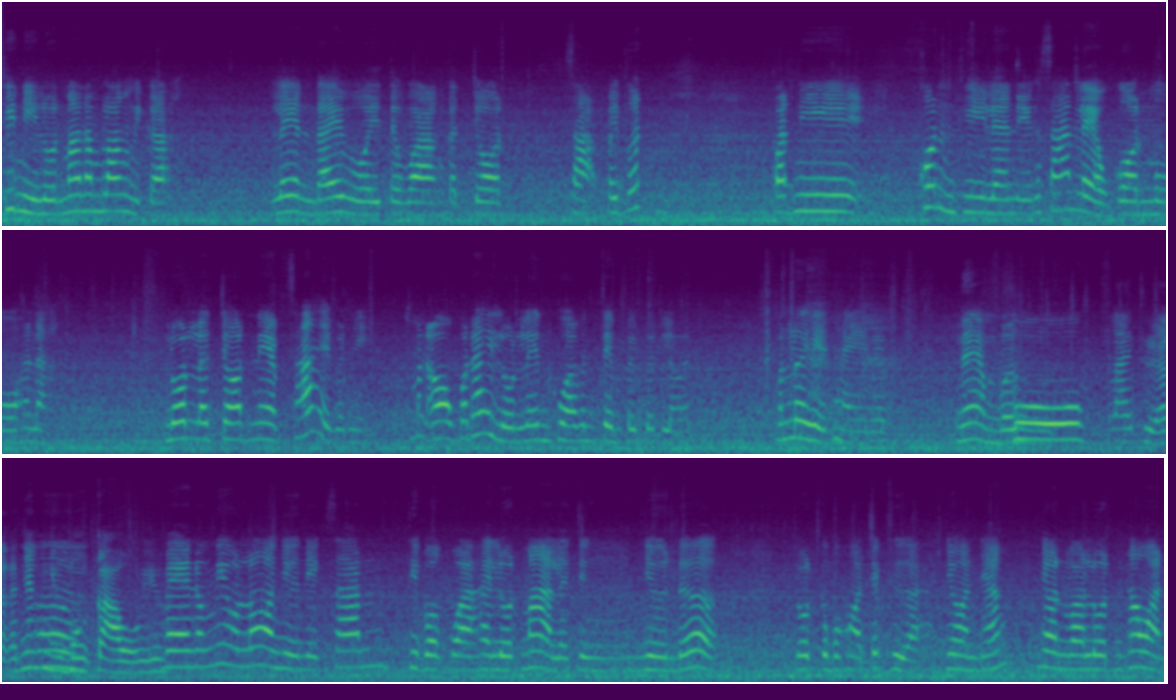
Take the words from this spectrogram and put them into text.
ที่นี่รถมาน้ำลังนี่ก็เล่นได้เว้ยแต่วางก็จอดสะไปเบิดปัดนี้คนที่แลนเอกสารแล้วก่อนโมหั่นน่ะรถแล้วจอดแนบซ้ายบัดนี้ มันออกมาได้รถเลนครัวมันเต็มไปเบิดแล้วมันเลยเห็นให้แบบแนมเบิ้งครูลายเถือกันยังอยู่หมองเก่าอยู่แม่น้องนิวล่อยืนเอกซันที่บอกว่าให้รถมาแล้วจึงยืนเด้อ รถกระบะหอดจักเถื่อย้อนยังย้อนว่ารถเฮาอัน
